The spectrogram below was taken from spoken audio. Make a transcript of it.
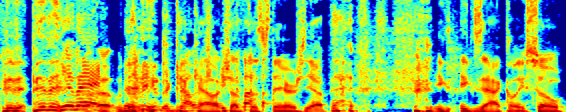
Pivot pivot. Pivot. Uh, the, the- The the couch. couch. up the stairs. Yep exactly. So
